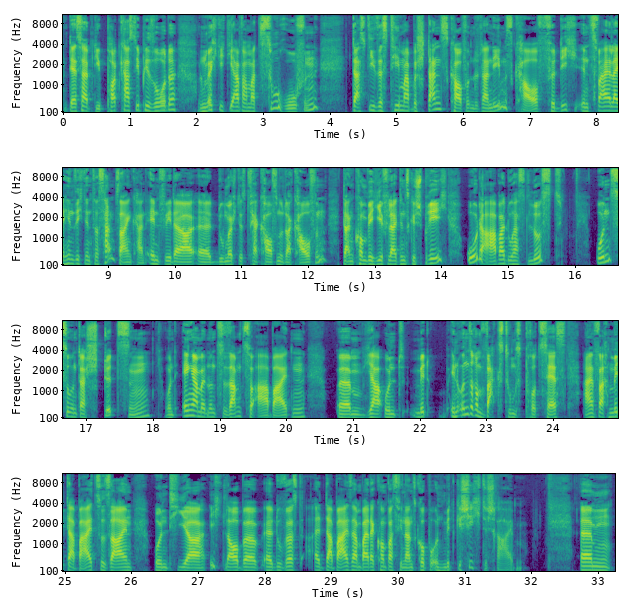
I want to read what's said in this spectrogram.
Deshalb die Podcast-Episode und möchte ich dir einfach mal zurufen, dass dieses Thema Bestandskauf und Unternehmenskauf für dich in zweierlei Hinsicht interessant sein kann. Entweder äh, du möchtest verkaufen oder kaufen, dann kommen wir hier vielleicht ins Gespräch, oder aber du hast Lust, uns zu unterstützen und enger mit uns zusammenzuarbeiten ähm, ja, und mit in unserem Wachstumsprozess einfach mit dabei zu sein und hier, ich glaube, äh, du wirst äh, dabei sein bei der Kompass Finanzgruppe und mit Geschichte schreiben. Ähm,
